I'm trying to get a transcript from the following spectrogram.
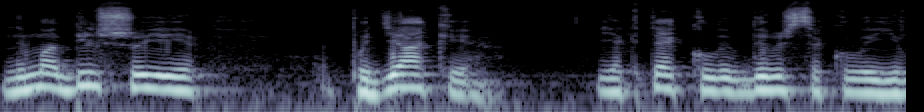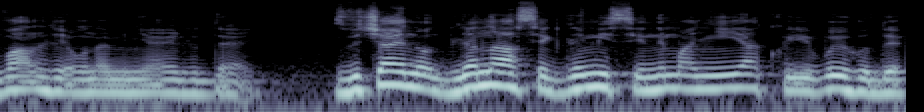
нема більшої подяки, як те, коли дивишся, коли Євангелія вона міняє людей. Звичайно, для нас, як для місії, нема ніякої вигоди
